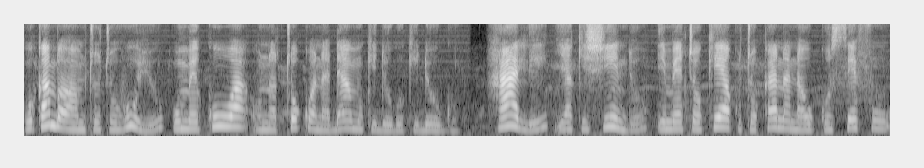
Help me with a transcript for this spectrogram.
Ukamba wa mtoto huyu umekuwa unatokwa na damu kidogo kidogo. Hali ya kishindo imetokea kutokana na ukosefu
